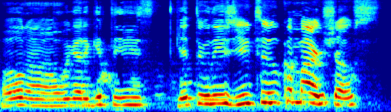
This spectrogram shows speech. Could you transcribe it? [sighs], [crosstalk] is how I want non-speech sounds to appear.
Hold on, we gotta get these, get through these YouTube commercials.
